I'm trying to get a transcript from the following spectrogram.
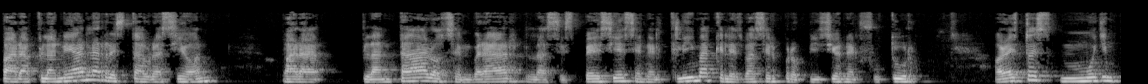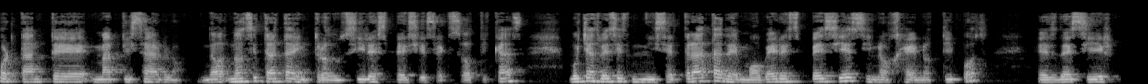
para planear la restauración, para plantar o sembrar las especies en el clima que les va a ser propicio en el futuro. Ahora, esto es muy importante matizarlo. No, no se trata de introducir especies exóticas. Muchas veces ni se trata de mover especies, sino genotipos. Es decir,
